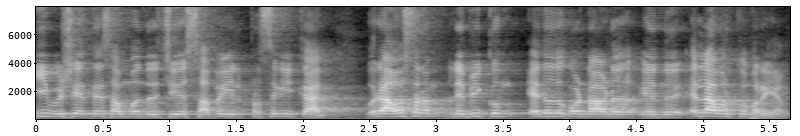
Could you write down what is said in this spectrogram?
ഈ വിഷയത്തെ സംബന്ധിച്ച് സഭയിൽ പ്രസംഗിക്കാൻ ഒരവസരം ലഭിക്കും എന്നതുകൊണ്ടാണ് എന്ന് എല്ലാവർക്കും അറിയാം.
